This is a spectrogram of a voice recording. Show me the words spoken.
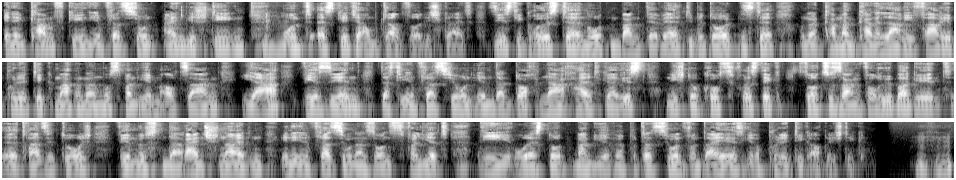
in den Kampf gegen die Inflation eingestiegen mhm. und es geht ja um Glaubwürdigkeit. Sie ist die größte Notenbank der Welt, die bedeutendste und dann kann man keine Larifari-Politik machen, dann muss man eben auch sagen, ja, wir sehen, dass die Inflation eben dann doch nachhaltiger ist, nicht nur kurzfristig, sozusagen vorübergehend, äh, transitorisch. Wir müssten da reinschneiden in die Inflation, ansonsten verliert die US-Notenbank ihre Reputation und von daher ist ihre Politik auch richtig. Mhm.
